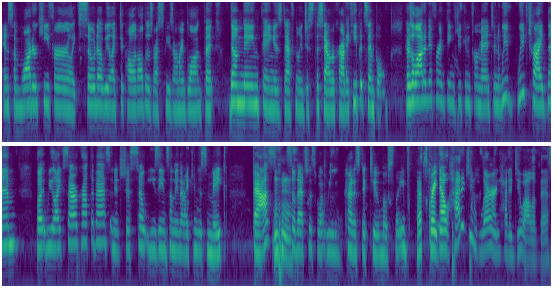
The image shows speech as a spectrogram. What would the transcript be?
and some water kefir, like soda, we like to call it. All those recipes are on my blog. But the main thing is definitely just the sauerkraut. I keep it simple. There's a lot of different things you can ferment, and we've we've tried them, but we like sauerkraut the best, and it's just so easy and something that I can just make fast. Mm-hmm. So that's just what we kind of stick to mostly. That's great. Now, how did you learn how to do all of this?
